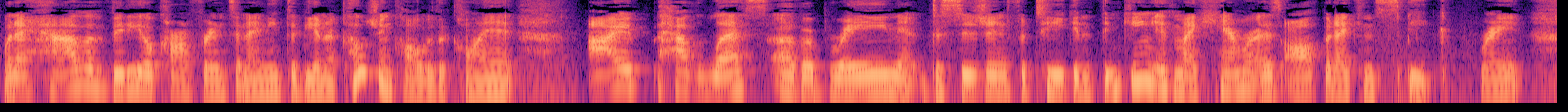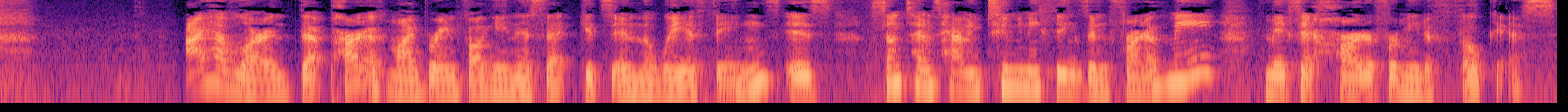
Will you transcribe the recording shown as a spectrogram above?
When I have a video conference and I need to be in a coaching call with a client, I have less of a brain decision fatigue and thinking if my camera is off, but I can speak, right? I have learned that part of my brain fogginess that gets in the way of things is sometimes having too many things in front of me makes it harder for me to focus.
